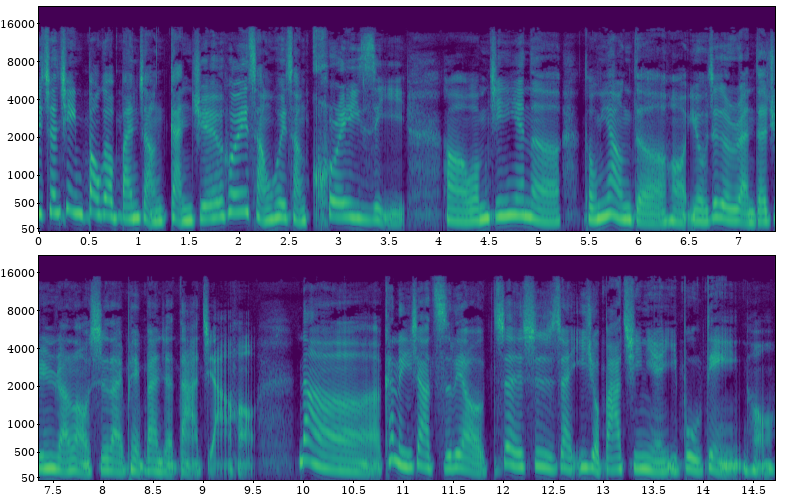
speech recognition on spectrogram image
好，庾澄庆报告班长，感觉非常非常 crazy。好，我们今天呢，同样的哈，有这个阮德军阮老师来陪伴着大家哈。那看了一下资料，这是在一九八七年一部电影哈，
